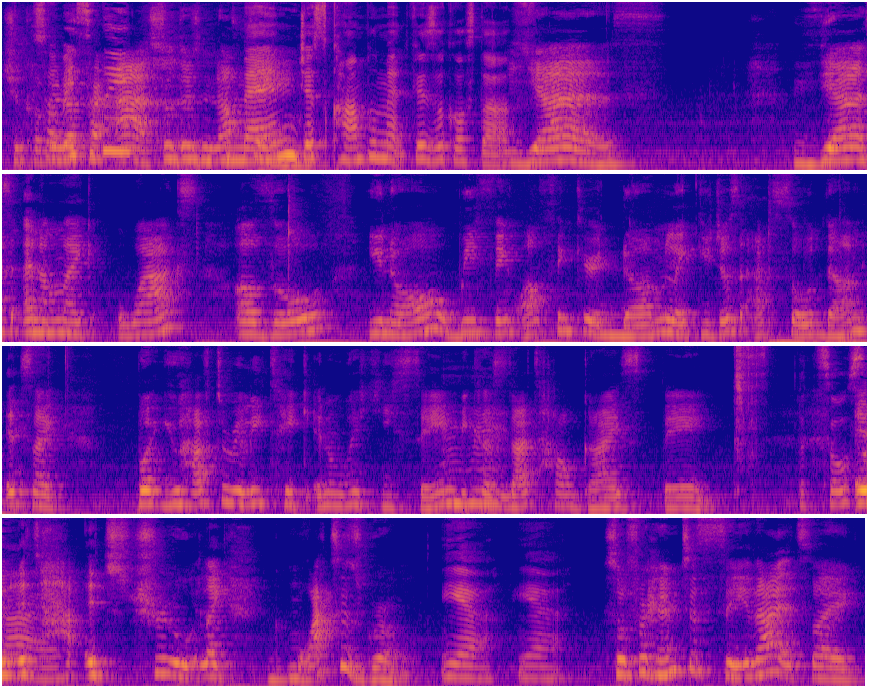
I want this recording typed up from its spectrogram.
she covered up her ass. So there's nothing. Men just compliment physical stuff. Yes. Yes. And I'm like, Wax, although, you know, we think all think you're dumb, like you just act so dumb, it's like but you have to really take in what he's saying because mm-hmm. that's how guys think. That's so It, sad. it's it's true. Like Wax is grown. yeah, yeah. So for him to say that, it's like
